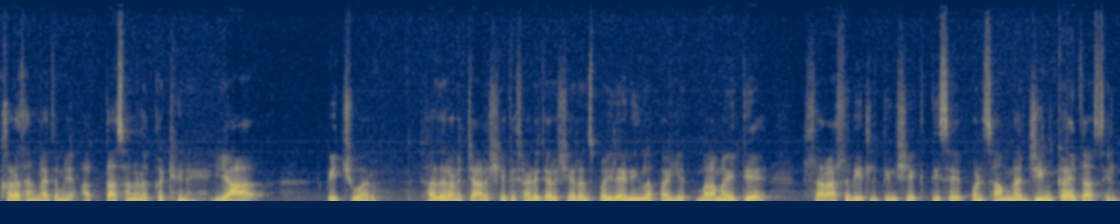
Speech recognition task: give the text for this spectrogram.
खरं सांगायचं म्हणजे आत्ता सांगणं कठीण आहे. या पिचवर साधारण चारशे ते साडेचारशे रन्स पहिल्या इनिंगला पाहिजेत. मला माहिती आहे सरासरी इथली तीनशे एकतीस आहे पण सामना जिंकायचा असेल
